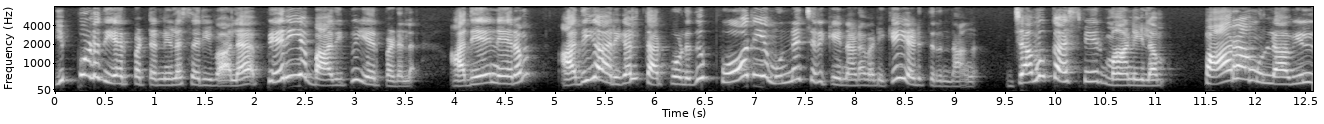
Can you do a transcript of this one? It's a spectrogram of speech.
இப்பொழுது ஏற்பட்ட நிலச்சரிவால பெரிய பாதிப்பு ஏற்படல. அதே நேரம் அதிகாரிகள் தற்பொழுது போதிய முன்னெச்சரிக்கை நடவடிக்கை எடுத்திருந்தாங்க. ஜம்மு காஷ்மீர் மாநிலம் பாராமுல்லாவில்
